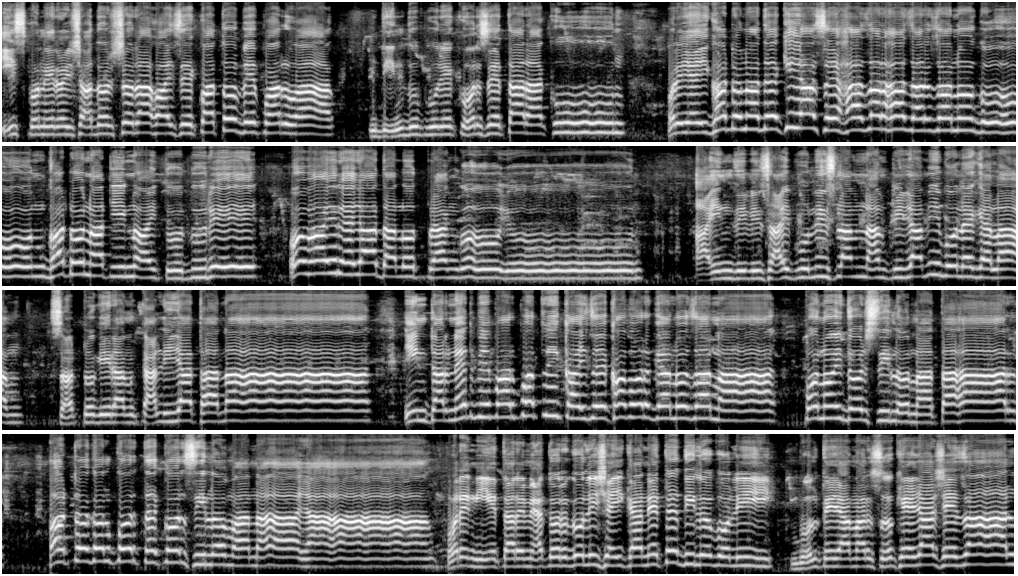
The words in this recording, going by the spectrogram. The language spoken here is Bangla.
ইস্কনের ওই সদস্যরা হয়েছে কত বেপরোয়া। দিন দুপুরে করছে তারা খুন। ওরে এই ঘটনা দেখি আছে হাজার হাজার জনগণ। ঘটনাটি নয় তো দূরে। ও ভাই রে আদালত প্রাঙ্গণ আইনজীবী সাইফুল ইসলাম নামটি আমি বলে গেলাম, চট্টগ্রাম কালিয়া থানা। ইন্টারনেট পেপার পত্রিকায় যে খবর গেল জানা, কোনই দোষ ছিল না তাহার। হট্টগোল করতে করছিল মানায়া। ওরে নিয়ে তার মেতর গলি সেইখানেতে দিল বলি। বলতে আমার চোখে আসে জাল।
